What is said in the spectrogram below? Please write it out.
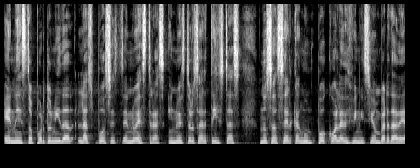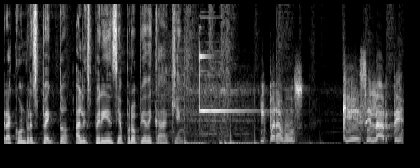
En esta oportunidad, las voces de nuestras y nuestros artistas nos acercan un poco a la definición verdadera con respecto a la experiencia propia de cada quien. ¿Y para vos, qué es el arte?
